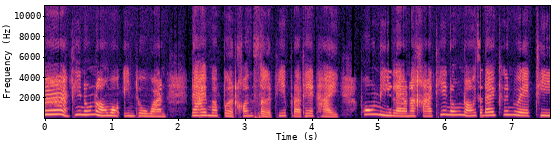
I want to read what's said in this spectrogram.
มากๆ ที่น้องๆวง Into-One ได้มาเปิดคอนเสิร์ตที่ประเทศไทย พรุ่งนี้แล้วนะคะที่น้องๆจะได้ขึ้นเวที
